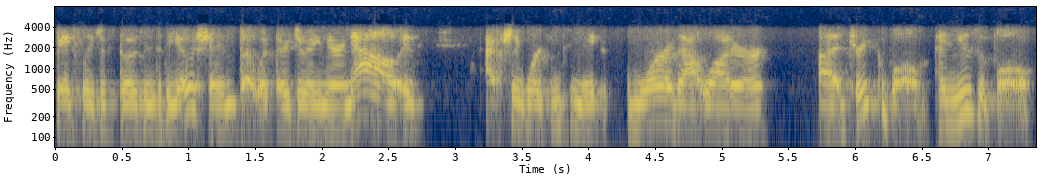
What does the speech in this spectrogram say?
basically just goes into the ocean. But what they're doing there now is actually working to make more of that water uh, drinkable and usable.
